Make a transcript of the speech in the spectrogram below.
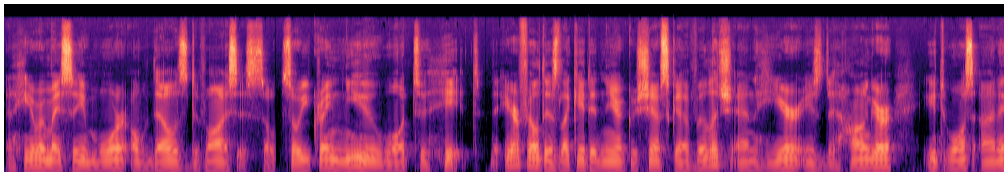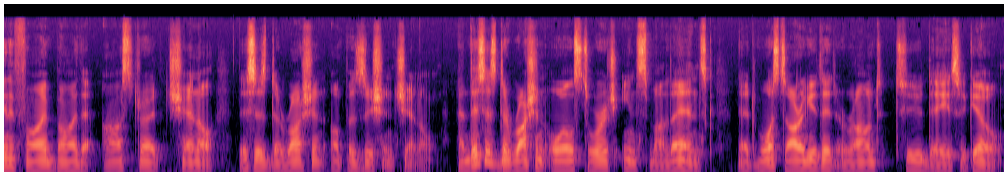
and here we may see more of those devices. So, so Ukraine knew what to hit. The airfield is located near Kushevskaya village, and here is the hangar. It was identified by the Astra channel. This is the Russian opposition channel. And this is the Russian oil storage in Smolensk that was targeted around two days ago.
